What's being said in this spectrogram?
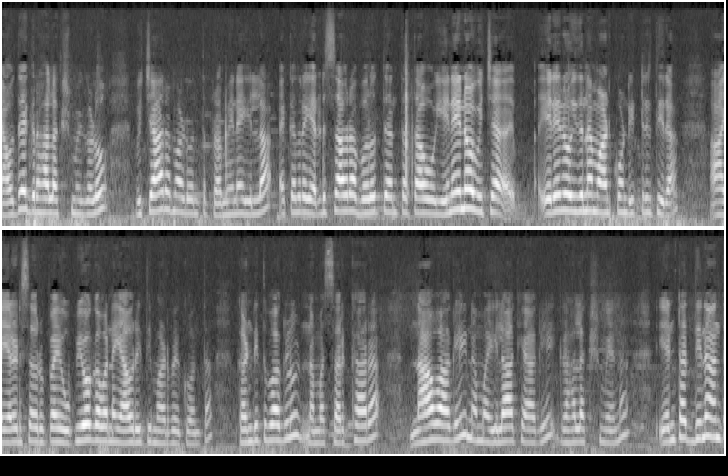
ಯಾವುದೇ ಗೃಹಲಕ್ಷ್ಮಿಗಳು ವಿಚಾರ ಮಾಡುವಂಥ ಪ್ರಮೇನೇ ಇಲ್ಲ. ಯಾಕಂದರೆ ಎರಡು ಸಾವಿರ ಬರುತ್ತೆ ಅಂತ ತಾವು ಏನೇನೋ ವಿಚಾರ ಏನೇನೋ ಇದನ್ನು ಮಾಡ್ಕೊಂಡು ಇಟ್ಟಿರ್ತೀರಾ. ಆ ಎರಡು ಸಾವಿರ ರೂಪಾಯಿ ಉಪಯೋಗವನ್ನು ಯಾವ ರೀತಿ ಮಾಡಬೇಕು ಅಂತ ಖಂಡಿತವಾಗ್ಲೂ ನಮ್ಮ ಸರ್ಕಾರ ನಾವಾಗಲಿ, ನಮ್ಮ ಇಲಾಖೆ ಆಗಲಿ ಗೃಹಲಕ್ಷ್ಮಿಯನ್ನು ಎಂಟತ್ತು ದಿನ ಅಂತ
